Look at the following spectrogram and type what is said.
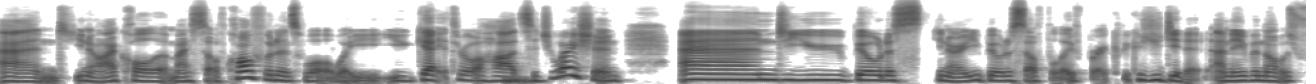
and you know i call it my self-confidence wall where you, you get through a hard Mm. situation and you build a you know you build a self-belief brick because you did it and even though it was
